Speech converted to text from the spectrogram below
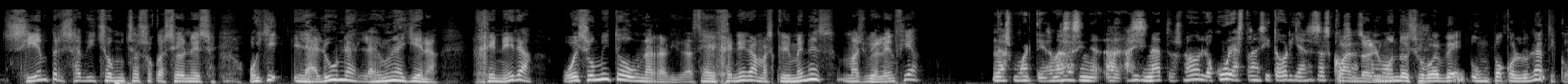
Siempre se ha dicho en muchas ocasiones, oye, la luna, la luna llena, genera, o es un mito o una realidad, ¿genera más crímenes, más violencia? Las muertes, más asesinatos, ¿no? Locuras transitorias, esas cosas. Cuando el mundo se vuelve un poco lunático.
